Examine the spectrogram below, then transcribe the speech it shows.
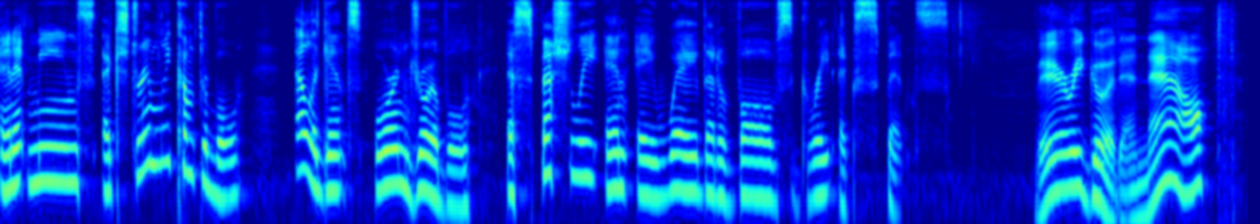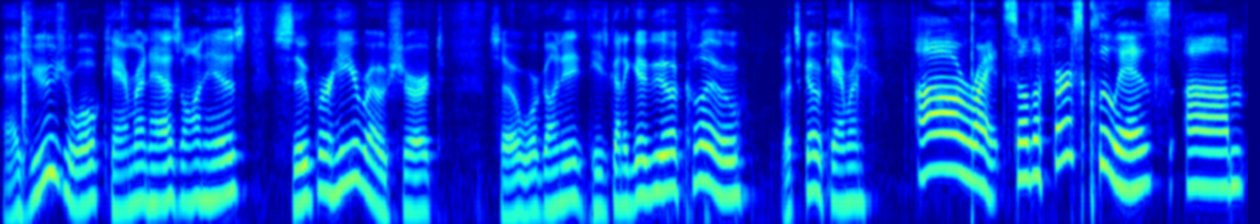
and it means extremely comfortable, elegant, or enjoyable, especially in a way that involves great expense. Very good. And now, as usual, Cameron has on his superhero shirt. So we're going to he's going to give you a clue. Let's go, Cameron. All right. So the first clue is um,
